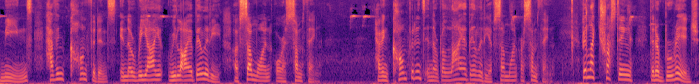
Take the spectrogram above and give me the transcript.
means having confidence in the reliability of someone or something. Having confidence in the reliability of someone or something. A bit like trusting that a bridge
